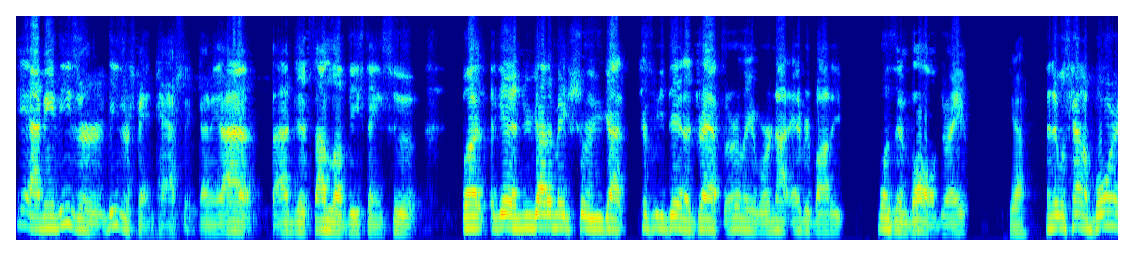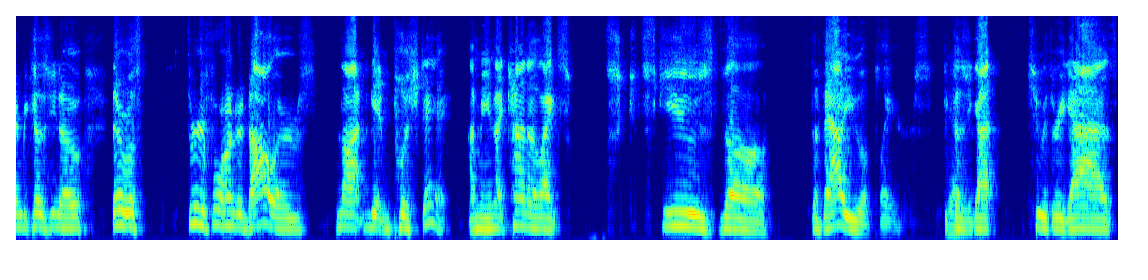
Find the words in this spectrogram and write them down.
Yeah, I mean these are these are fantastic. I mean, I I just I love these things too. But again, you got to make sure you got because we did a draft earlier where not everybody was involved, right? Yeah. And it was kind of boring because you know there was three or four hundred dollars not getting pushed in. I mean, that kind of like skews the the value of players because yeah. you got two or three guys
